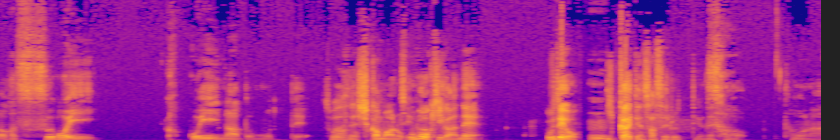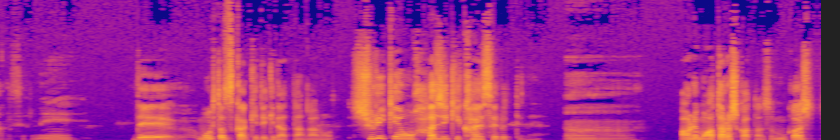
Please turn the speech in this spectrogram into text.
なんかすごい、かっこいいなと思って。そうですね。しかもあの、動きがね、腕をうん一回転させるっていうね。そう。そうなんですよね。で、うもう一つ画期的だったのが、あの、手裏剣を弾き返せるっていうね。うん。あれも新しかったんですよ。昔、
